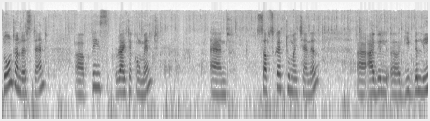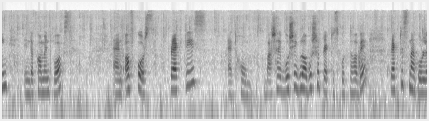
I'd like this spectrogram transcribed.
don't understand uh, please write a comment and subscribe to my channel uh, i will uh, give the link in the comment box and of course practice at home বাসায় বসে এগুলো অবশ্যই প্র্যাকটিস করতে হবে প্র্যাকটিস না করলে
